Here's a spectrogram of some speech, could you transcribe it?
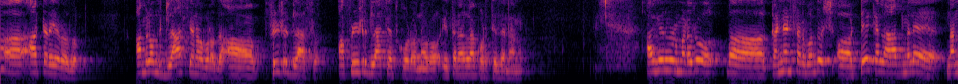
ಆ, ಥರ ಇರೋದು. ಆಮೇಲೆ ಒಂದು ಗ್ಲಾಸ್ ಏನೋ ಬರೋದು ಆ ಫಿಲ್ಟ್ರ್ ಗ್ಲಾಸ್ ಆ ಫಿಲ್ಟ್ರ್ ಗ್ಲಾಸ್ ಎತ್ಕೊಡು ಅನ್ನೋರು ಈ ಥರ ಎಲ್ಲ ಕೊಡ್ತಿದ್ದೆ ನಾನು. ಆಗಿರೋ ಏನು ಮಾಡೋರು ಕಣ್ಣನ್ ಸರ್ ಬಂದು ಟೇಕ್ ಎಲ್ಲ ಆದಮೇಲೆ ನನ್ನ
